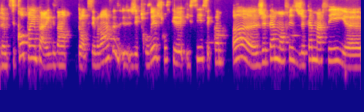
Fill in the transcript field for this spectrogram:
d'un petit copain, par exemple? Donc, c'est vraiment ça. J'ai trouvé, je trouve que ici, c'est comme, ah, je t'aime mon fils, je t'aime ma fille, euh,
